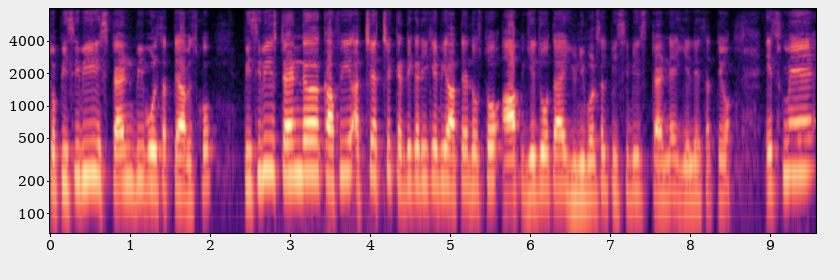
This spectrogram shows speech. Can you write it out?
तो पीसीबी स्टैंड भी बोल सकते हैं आप इसको। पीसीबी स्टैंड काफ़ी अच्छे अच्छे कैटेगरी के भी आते हैं दोस्तों। आप ये जो होता है यूनिवर्सल पीसीबी स्टैंड है, ये ले सकते हो। इसमें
